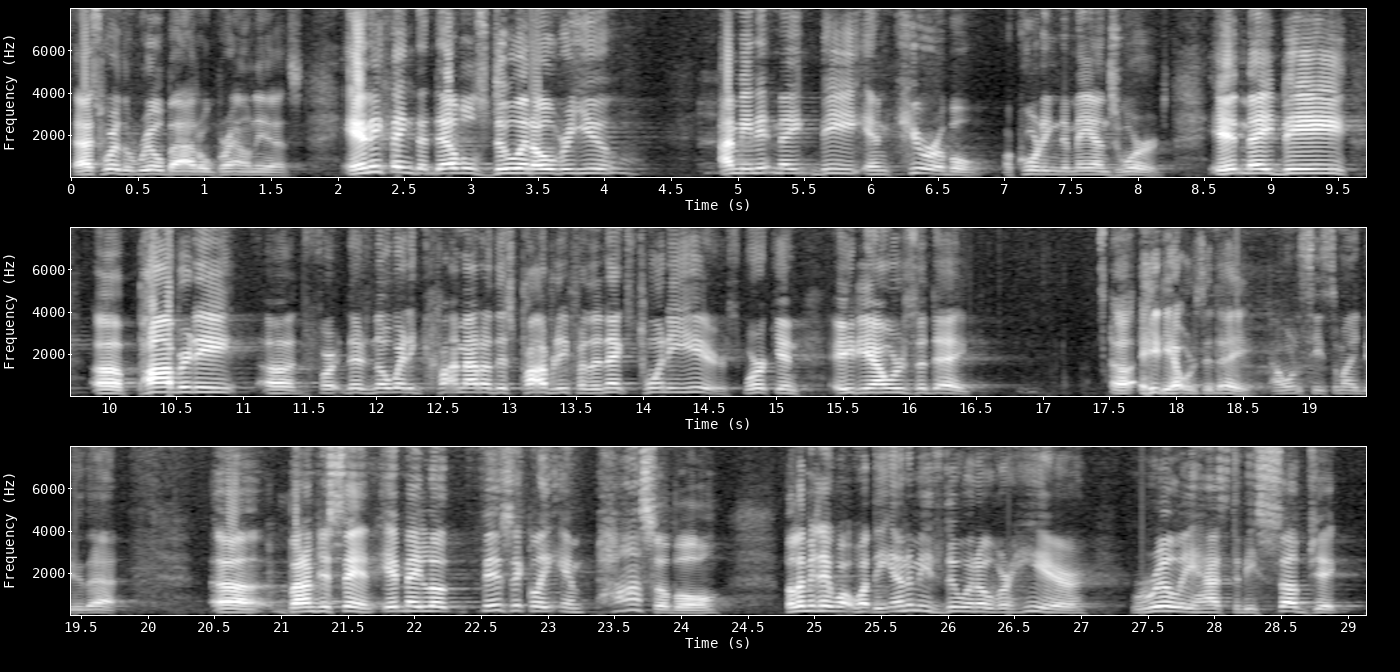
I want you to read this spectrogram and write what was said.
That's where the real battleground is. Anything the devil's doing over you, I mean, it may be incurable according to man's words. It may be uh, poverty. Uh, for, there's no way to climb out of this poverty for the next 20 years, working 80 hours a day. Uh, 80 hours a day. I want to see somebody do that. Uh, but I'm just saying, it may look physically impossible, but let me tell you what, what the enemy's doing over here really has to be subject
